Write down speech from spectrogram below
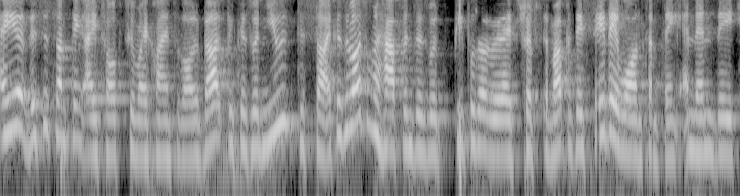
And, this is something I talk to my clients a lot about because when you decide, because a lot of what happens is what people don't realize trips them up. But they say they want something and then they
